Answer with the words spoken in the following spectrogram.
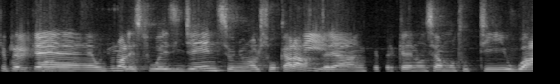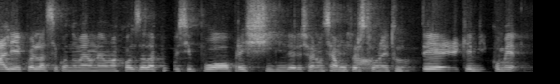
anche perché ecco. ognuno ha le sue esigenze, ognuno ha il suo carattere sì. anche perché non siamo tutti uguali e quella secondo me non è una cosa da cui si può prescindere, cioè non siamo esatto. persone tutte che come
